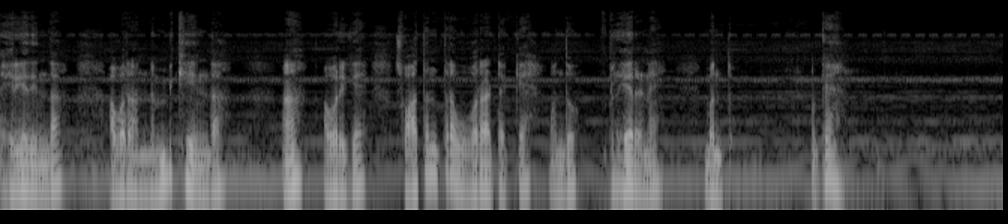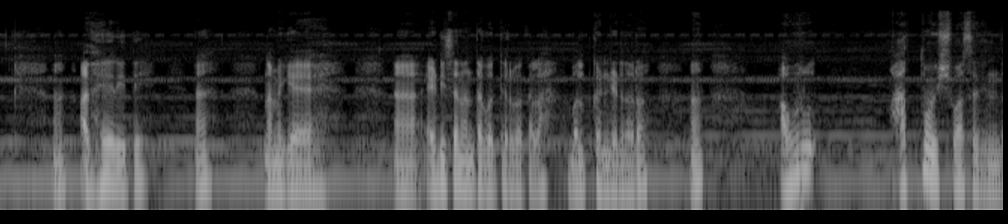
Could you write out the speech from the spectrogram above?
ಧೈರ್ಯದಿಂದ, ಅವರ ನಂಬಿಕೆಯಿಂದ ಅವರಿಗೆ ಸ್ವಾತಂತ್ರ್ಯ ಹೋರಾಟಕ್ಕೆ ಒಂದು ಪ್ರೇರಣೆ ಬಂತು. ಓಕೆ ಅದೇ ರೀತಿ ನಮಗೆ ಎಡಿಸನ್ ಅಂತ ಗೊತ್ತಿರಬೇಕಲ್ಲ, ಬಲ್ಬ್ ಕಂಡಿಡಿದವರು ಅವರು ಆತ್ಮವಿಶ್ವಾಸದಿಂದ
